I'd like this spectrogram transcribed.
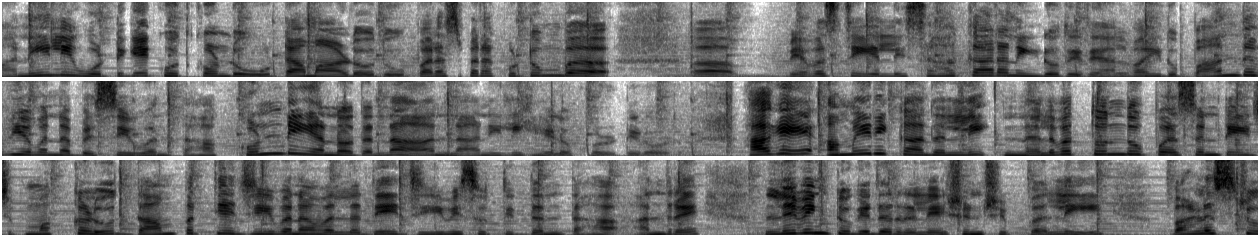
ಮನೆಯಲ್ಲಿ ಒಟ್ಟಿಗೆ ಕೂತ್ಕೊಂಡು ಊಟ ಮಾಡೋದು, ಪರಸ್ಪರ ಕುಟುಂಬ ವ್ಯವಸ್ಥೆಯಲ್ಲಿ ಸಹಕಾರ ನೀಡೋದಿದೆ ಅಲ್ವಾ? ಇದು ಬಾಂಧವ್ಯವನ್ನು ಬೆಸೆಯುವಂತಹ ಕೊಂಡಿ ಅನ್ನೋದನ್ನ ನಾನಿಲ್ಲಿ ಹೇಳಿಕೊಳ್ತಿರೋದು ಹಾಗೆ ಅಮೆರಿಕಾದಲ್ಲಿ ನಲವತ್ತೊಂದು ಪರ್ಸೆಂಟೇಜ್ ಮಕ್ಕಳು ದಾಂಪತ್ಯ ಜೀವನವಲ್ಲದೆ ಜೀವಿಸುತ್ತಿದ್ದಂತಹ ಅಂದ್ರೆ ಲಿವಿಂಗ್ ಟುಗೆದರ್ ರಿಲೇಶನ್ಶಿಪ್ ಅಲ್ಲಿ ಬಹಳಷ್ಟು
